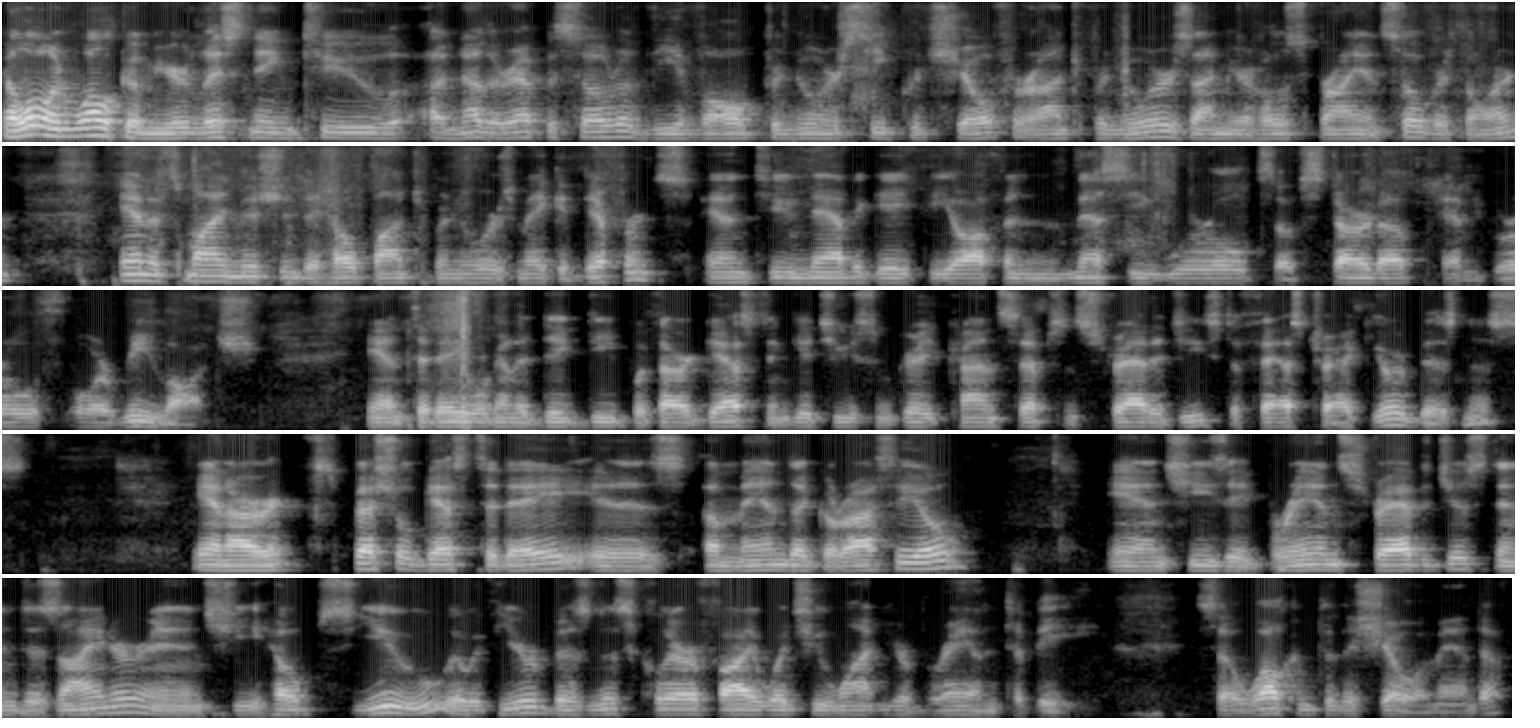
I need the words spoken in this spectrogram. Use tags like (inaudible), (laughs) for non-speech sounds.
Hello and welcome. You're listening to another episode of the Evolvepreneur Secret Show for entrepreneurs. I'm your host, Brian Silverthorne, and it's my mission to help entrepreneurs make a difference and to navigate the often messy worlds of startup and growth or relaunch. And today we're going to dig deep with our guest and get you some great concepts and strategies to fast track your business. And our special guest today is Amanda Guerassio and she's a brand strategist and designer and she helps you with your business clarify what you want your brand to be. So welcome to the show amanda.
